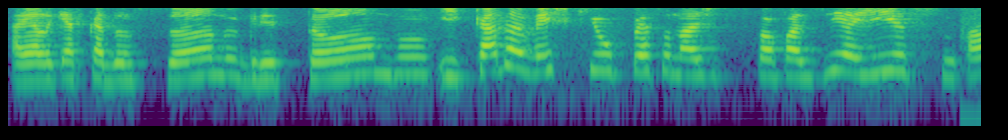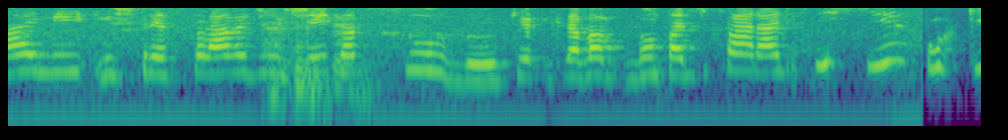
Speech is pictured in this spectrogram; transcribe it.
aí ela quer ficar dançando, gritando. E cada vez que o personagem principal fazia isso, ai, me, me estressava de um jeito absurdo, que, que dava vontade de parar de assistir, porque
